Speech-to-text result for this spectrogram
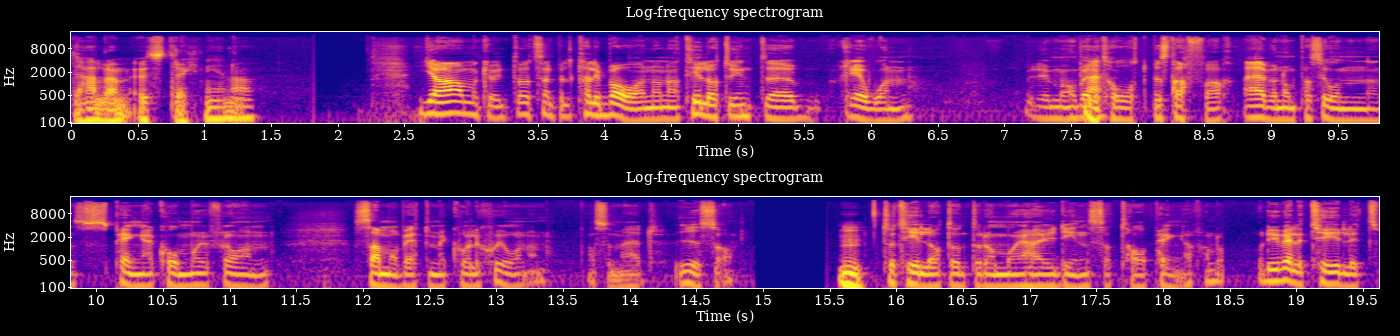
det handlar om utsträckningen av... Ja, man kan ju ta till exempel talibanerna tillåter ju inte rån. Det är väldigt Nej. hårt bestraffar, även om personens pengar kommer ifrån samarbete med koalitionen, alltså med USA. Mm. Så tillåter inte de mujahedins att ta pengar från dem. Och det är väldigt tydligt.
